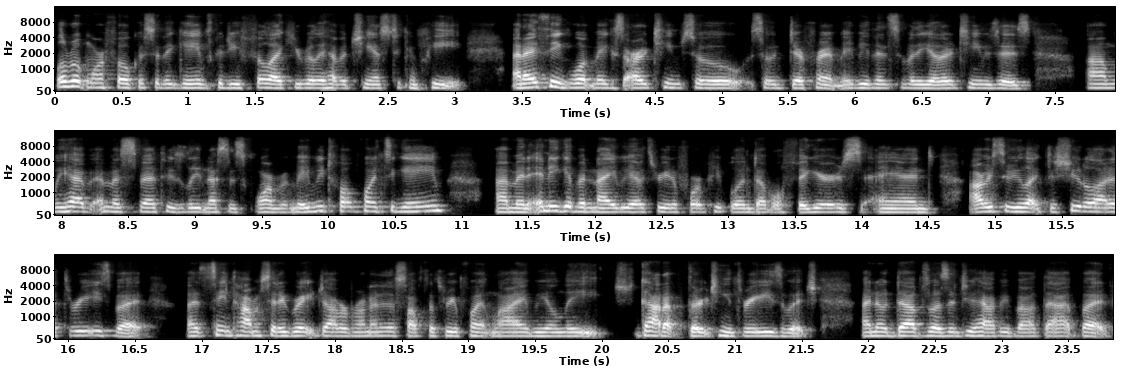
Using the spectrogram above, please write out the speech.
a little bit more focused in the games because you feel like you really have a chance to compete. And I think what makes our team so so different, maybe than some of the other teams, is um, we have Emma Smith who's leading us in scoring, but maybe 12 points a game. Um, and any given night, we have three to four people in double figures. And obviously, we like to shoot a lot of threes, but uh, St. Thomas did a great job of running us off the three point line. We only got up 13 threes, which I know Dubs wasn't too happy about that. But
